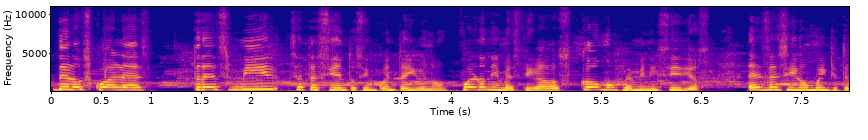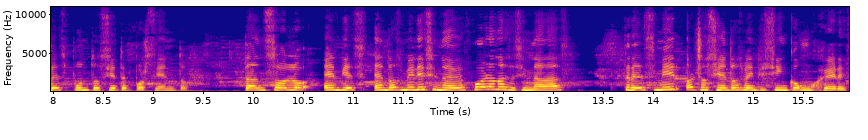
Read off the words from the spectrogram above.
de los cuales 3.751 fueron investigados como feminicidios, es decir, un 23.7%. Tan solo en, en 2019 fueron asesinadas 3.825 mujeres.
